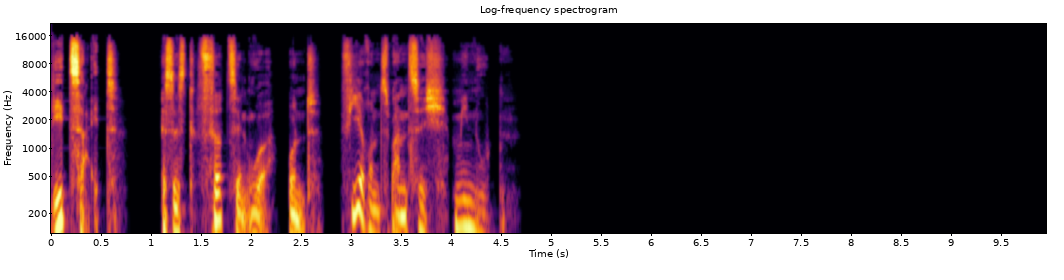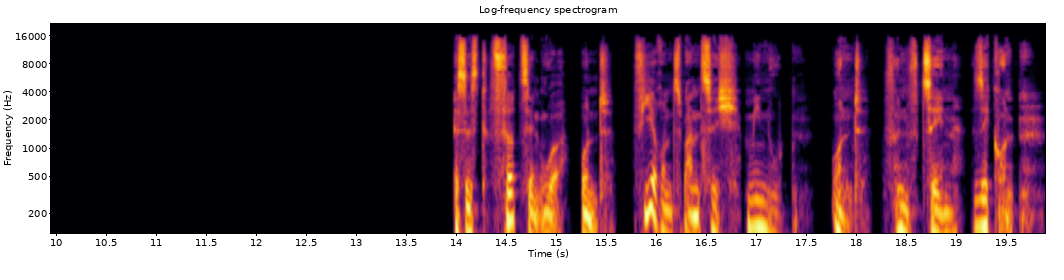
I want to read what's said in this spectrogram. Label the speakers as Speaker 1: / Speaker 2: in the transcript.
Speaker 1: Die Zeit. Es ist vierzehn Uhr und vierundzwanzig Minuten. Es ist vierzehn Uhr und vierundzwanzig Minuten und fünfzehn Sekunden.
